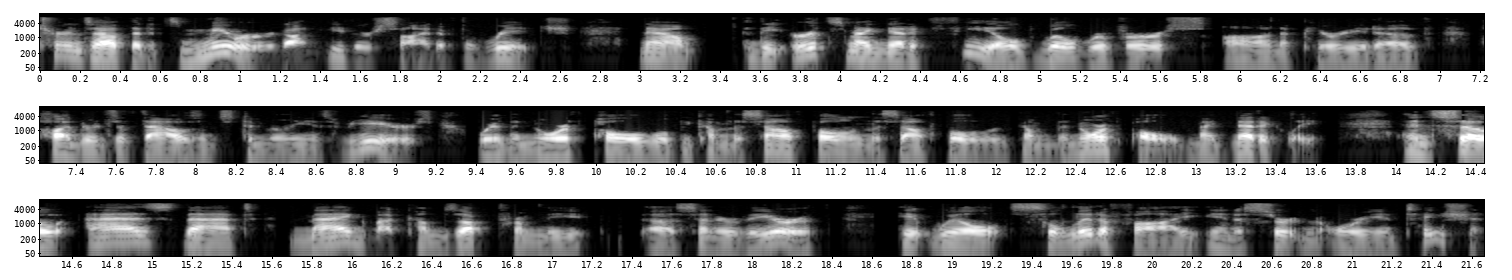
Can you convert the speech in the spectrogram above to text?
turns out that it's mirrored on either side of the ridge. Now, the Earth's magnetic field will reverse on a period of hundreds of thousands to millions of years, where the North Pole will become the South Pole and the South Pole will become the North Pole magnetically. And so as that magma comes up from the uh, center of the Earth, it will solidify in a certain orientation.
